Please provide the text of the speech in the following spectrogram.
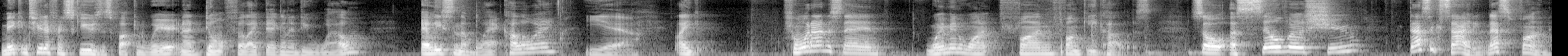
making two different SKUs is fucking weird, and I don't feel like they're gonna do well. At least in the black colorway. Yeah. Like, from what I understand, women want fun, funky colors. So a silver shoe, that's exciting. That's fun.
